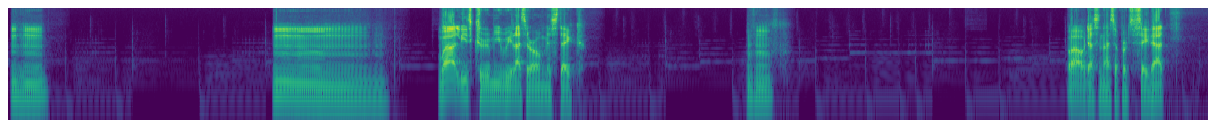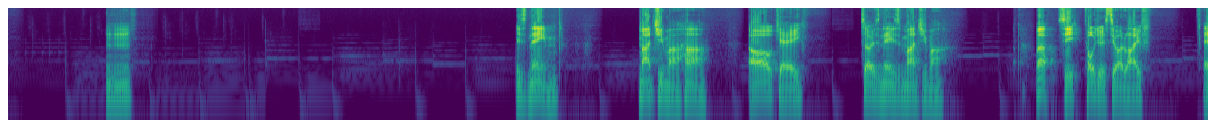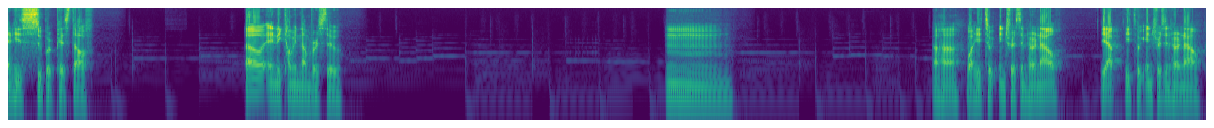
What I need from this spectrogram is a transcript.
Mm-hmm. Hmm. Well, at least Kurumi realized her own mistake. Mm-hmm. Wow, that's a nice her to say that. Mm-hmm. His name? Majima, huh? Okay. So his name is Majima. Well, see, told you he's still alive. And he's super pissed off. Oh, and they come in numbers too. Hmm. Uh-huh. What, he took interest in her now? Yep, he took interest in her now.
